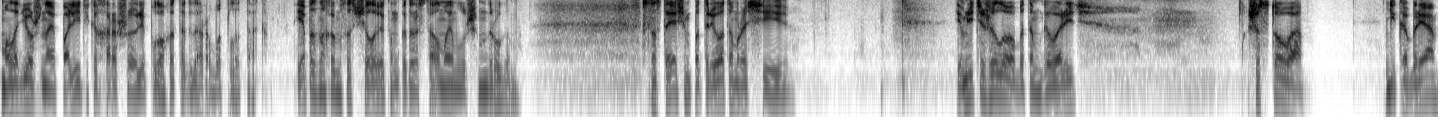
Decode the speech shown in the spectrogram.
молодежная политика, хорошо или плохо, тогда работала так. Я познакомился с человеком, который стал моим лучшим другом, с настоящим патриотом России. И мне тяжело об этом говорить. 6 декабря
